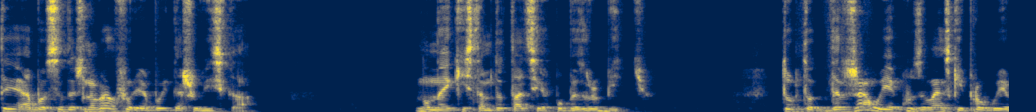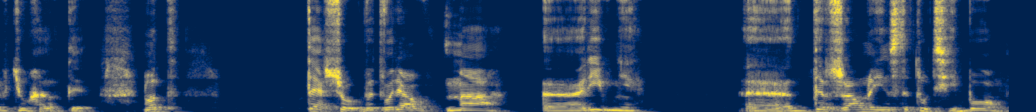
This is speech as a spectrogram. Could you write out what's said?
Ти або сидиш на велфорі, або йдеш у війська. Ну, на якісь там дотаціях по безробіттю. Тобто державу, яку Зеленський пробує втюхати, ну от те, що витворяв на е, рівні е, державної інституції, бо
